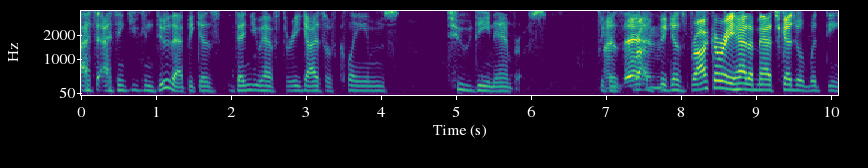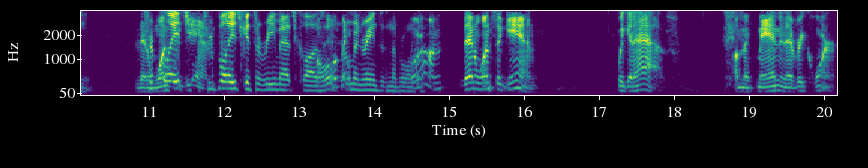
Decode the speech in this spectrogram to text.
I th- I think you can do that because then you have three guys with claims to Dean Ambrose. Because And Bro- then- because Brock already had a match scheduled with Dean. Then Triple once H again, Triple H gets a rematch clause and it. Roman Reigns is number one. hold on. Then once again, we can have a McMahon in every corner.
